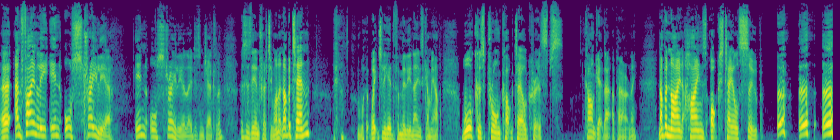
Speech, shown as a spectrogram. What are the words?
Uh, and finally, in Australia. In Australia, ladies and gentlemen. This is the interesting one. At number 10, wait till you hear the familiar names coming up Walker's Prawn Cocktail Crisps. Can't get that, apparently. Number 9, Heinz Oxtail Soup. Uh, uh, uh,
